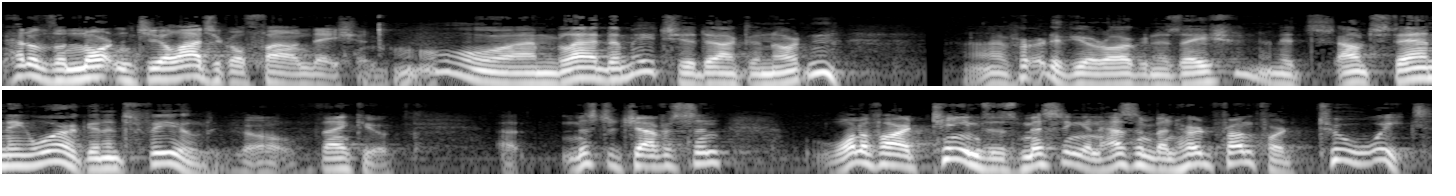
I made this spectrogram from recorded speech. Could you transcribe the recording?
head of the Norton Geological Foundation. Oh, I'm glad to meet you, Dr. Norton. I've heard of your organization and its outstanding work in its field. Oh, thank you. Uh, Mr. Jefferson, one of our teams is missing and hasn't been heard from for two weeks.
